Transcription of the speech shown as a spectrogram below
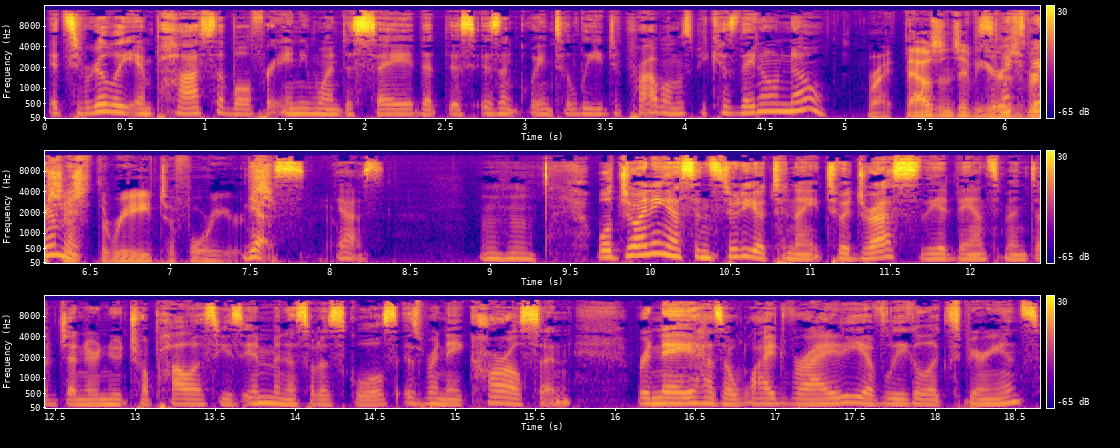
it's really impossible for anyone to say that this isn't going to lead to problems because they don't know Right. Thousands of years versus three to four years. Yes, yes. Hmm Well, joining us in studio tonight to address the advancement of gender neutral policies in Minnesota schools is Renee Carlson. Renee has a wide variety of legal experience.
